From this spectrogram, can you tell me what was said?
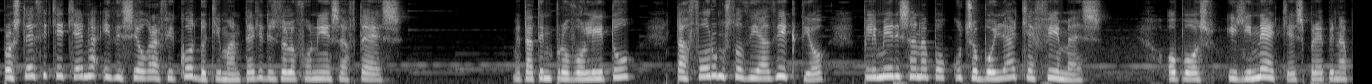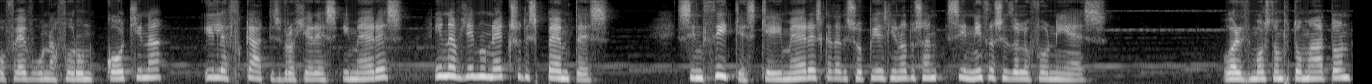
προσθέθηκε και ένα ειδησιογραφικό ντοκιμαντέρ για τις δολοφονίες αυτές. Μετά την προβολή του, τα φόρουμ στο διαδίκτυο πλημμύρισαν από κουτσομπολιά και φήμες, όπως οι γυναίκες πρέπει να αποφεύγουν να φορούν κόκκινα ή λευκά τις βροχερές ημέρες ή να βγαίνουν έξω τις πέμπτες, συνθήκες και ημέρες κατά τις οποίες γινόντουσαν συνήθως οι δολοφονίες. Ο αριθμός των πτωμάτων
